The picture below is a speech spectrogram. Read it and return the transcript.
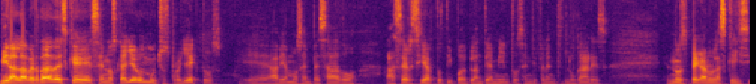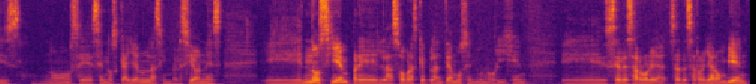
Mira, la verdad es que se nos cayeron muchos proyectos. Eh, habíamos empezado a hacer cierto tipo de planteamientos en diferentes lugares. Nos pegaron las crisis, ¿no? se, se nos cayeron las inversiones. Eh, no siempre las obras que planteamos en un origen eh, se, se desarrollaron bien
